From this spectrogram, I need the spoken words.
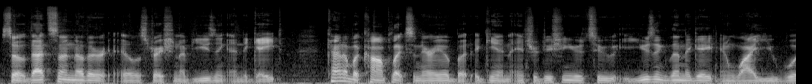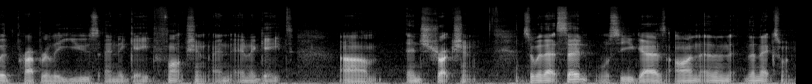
So that's another illustration of using a negate kind of a complex scenario, but again, introducing you to using the negate and why you would properly use a negate function and a negate um, instruction. So with that said, we'll see you guys on the next one.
